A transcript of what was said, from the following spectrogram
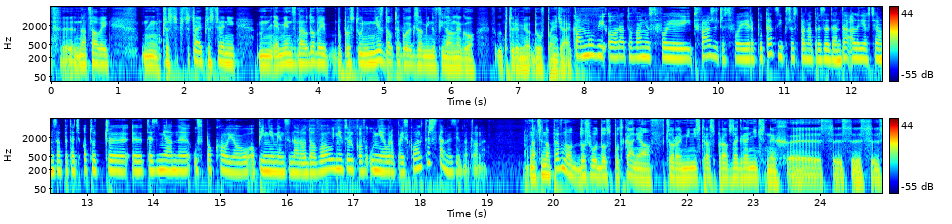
w, na całej, mm, w całej przestrzeni mm, międzynarodowej. Po prostu nie zdał tego egzaminu finalnego, który był w poniedziałek. Pan mówi o ratowaniu swojej twarzy czy swojej reputacji przez pana prezydenta, ale ja chciałam zapytać o to, czy y, te zmiany uspokoją opinię międzynarodową, nie tylko Unię Europejską, ale też Stany Zjednoczone. Znaczy na pewno doszło do spotkania wczoraj ministra spraw zagranicznych e, z, z, z,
